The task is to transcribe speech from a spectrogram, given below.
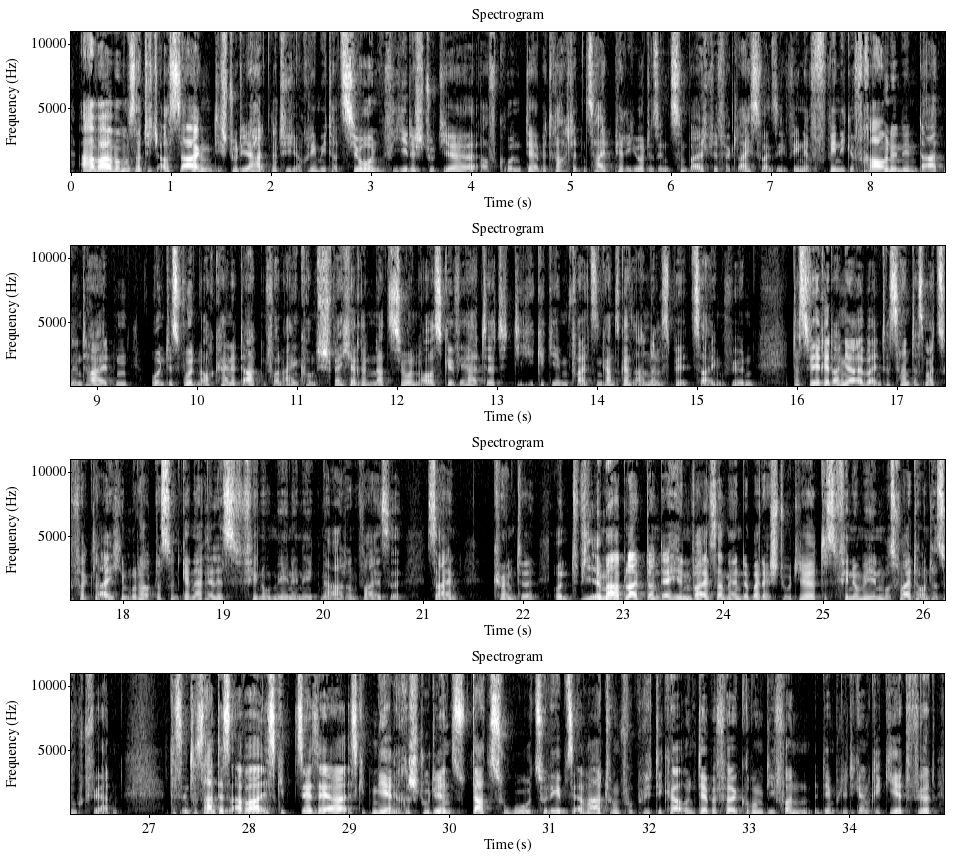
aber man muss natürlich auch sagen, die Studie hat natürlich auch Limitationen. Für jede Studie aufgrund der betrachteten Zeitperiode sind zum Beispiel vergleichsweise wenige, wenige Frauen in den Daten enthalten und es wurden auch keine Daten von einkommensschwächeren Nationen ausgewertet, die gegebenenfalls ein ganz, ganz anderes Bild zeigen würden. Das wäre dann ja aber interessant, das mal zu vergleichen oder ob das so ein generelles Phänomen in irgendeiner Art und Weise sein könnte. Und wie immer bleibt dann der Hinweis am Ende bei der Studie, das Phänomen muss weiter untersucht werden. Das Interessante ist aber, es gibt sehr, sehr, es gibt mehrere Studien dazu, zur Lebenserwartung von Politikern und der Bevölkerung, die von den Politikern regiert wird.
